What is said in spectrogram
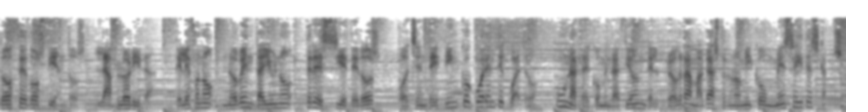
12200, La Florida. Teléfono 91 372 8544. Una recomendación del programa gastronómico Mesa y Descanso.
